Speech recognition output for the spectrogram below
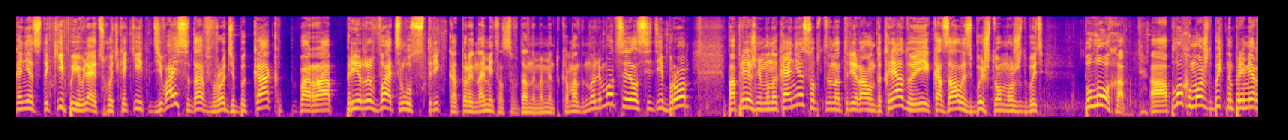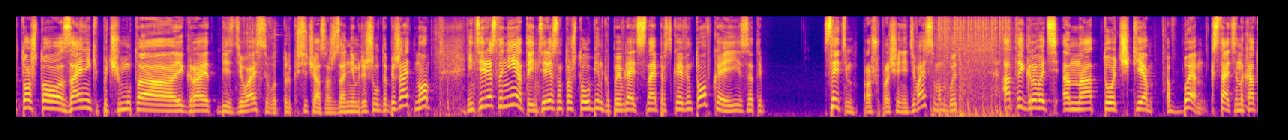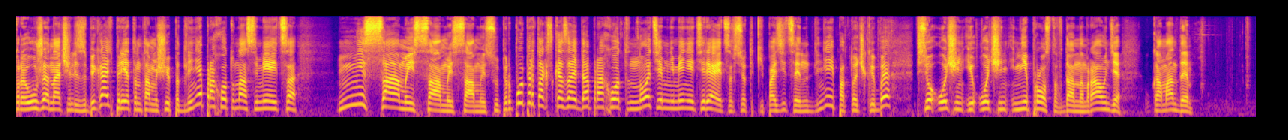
наконец-таки появляются хоть какие-то девайсы, да, вроде бы как пора прерывать лустрик, который наметился в данный момент у команды 0 эмоций. LCD Бро по-прежнему на коне, собственно, три раунда к ряду, и казалось бы, что может быть плохо. А, плохо может быть, например, то, что Зайники почему-то играет без девайса. Вот только сейчас аж за ним решил добежать. Но интересно не это. Интересно то, что у Бинга появляется снайперская винтовка. И с этой... С этим, прошу прощения, девайсом он будет отыгрывать на точке Б. Кстати, на которой уже начали забегать. При этом там еще и по длине проход у нас имеется не самый-самый-самый супер-пупер, так сказать, да, проход, но, тем не менее, теряется все-таки позиция на длине, под точкой Б. Все очень и очень непросто в данном раунде у команды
